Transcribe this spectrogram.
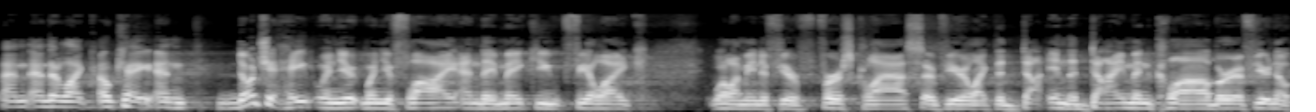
and, and they're like, okay, and don't you hate when you, when you fly and they make you feel like, well, I mean, if you're first class, if you're like the in the Diamond Club, or if you're you know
